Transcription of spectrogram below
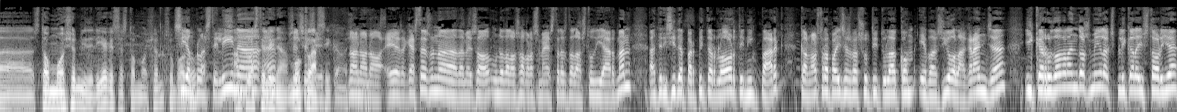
uh, stop motion, li diria que és stop motion, suposo. Sí, amb plastilina. Amb plastilina, eh? molt sí, sí, clàssica. Sí. No, no, no. És, aquesta és una, de més, una de les obres mestres de l'estudi Artman, dirigida per Peter Lord i Nick Park, que al nostre país es va subtitular com Evasió a la granja, i que rodada l'any 2000 explica la història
